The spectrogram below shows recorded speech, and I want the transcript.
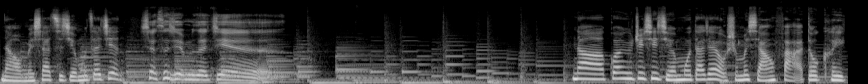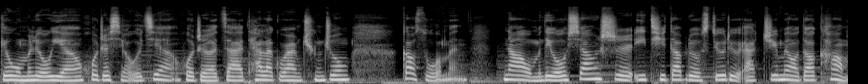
那我们下次节目再见，下次节目再见。那关于这期节目，大家有什么想法，都可以给我们留言，或者写邮件，或者在 Telegram 群中告诉我们。那我们的邮箱是 etwstudio@gmail.com。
